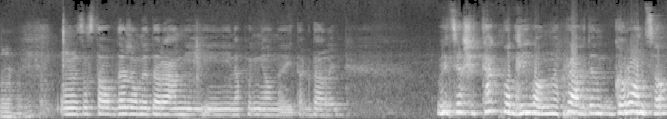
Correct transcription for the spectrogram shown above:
Mhm. został obdarzony darami i napełniony i tak dalej. Więc ja się tak modliłam naprawdę gorąco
